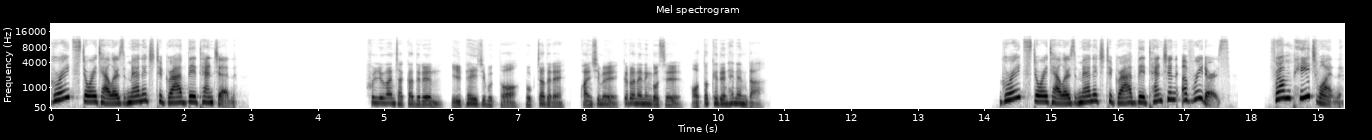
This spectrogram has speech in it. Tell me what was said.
Great storytellers manage to grab the attention. 훌륭한 작가들은 1페이지부터 독자들의 관심을 끌어내는 것을 어떻게든 해낸다. Great storytellers manage to grab the attention of readers. From page 1.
